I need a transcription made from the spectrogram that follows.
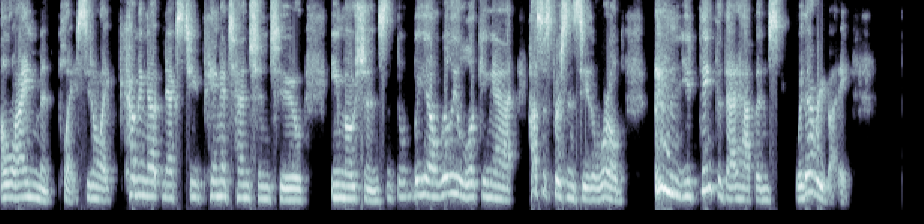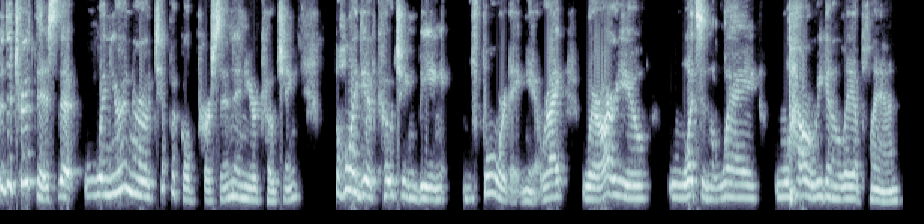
alignment place you know like coming up next to you paying attention to emotions you know really looking at how's this person see the world? You'd think that that happens with everybody. But the truth is that when you're a neurotypical person and you're coaching the whole idea of coaching being forwarding you right? Where are you? What's in the way? How are we going to lay a plan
